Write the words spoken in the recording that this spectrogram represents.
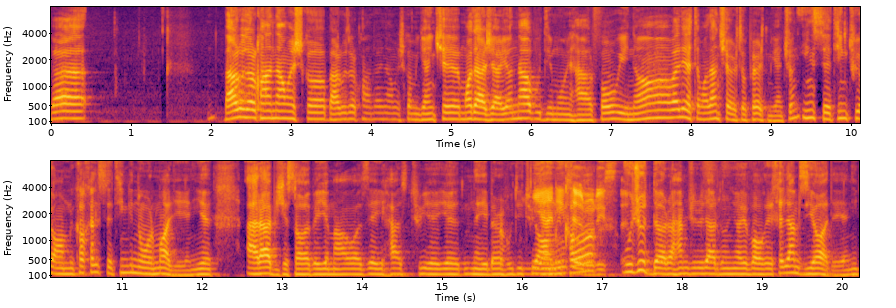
و برگزار کننده نمایشگاه برگزار کننده نمایشگاه میگن که ما در جریان نبودیم و این حرفا و اینا ولی احتمالا چرت و پرت میگن. چون این setting توی آمریکا خیلی setting normal یه. یعنی یه عربی که صاحب یه مغازه‌ای هست توی یه neighborhood ی توی یعنی آمریکا وجود داره. همجوری در دنیای واقعی خیلی هم زیاده. یعنی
